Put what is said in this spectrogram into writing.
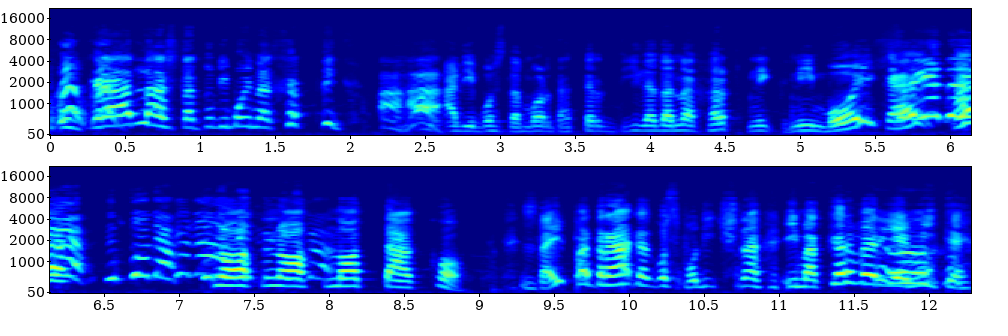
Ukradla sta tudi moj nahrbtnik. Aha. Ali boste morda trdila, da nahrbtnik ni moj, kaj? to da. No, no, no, tako. Zdaj pa, draga gospodična, ima kar verjemite.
